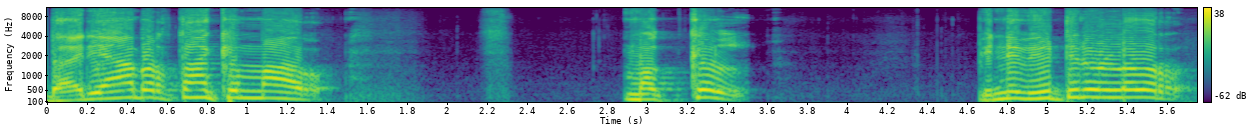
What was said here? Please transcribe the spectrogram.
ഭാര്യാഭർത്താക്കന്മാർ മക്കൾ പിന്നെ വീട്ടിലുള്ളവർ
